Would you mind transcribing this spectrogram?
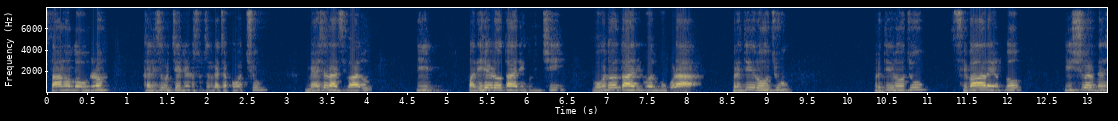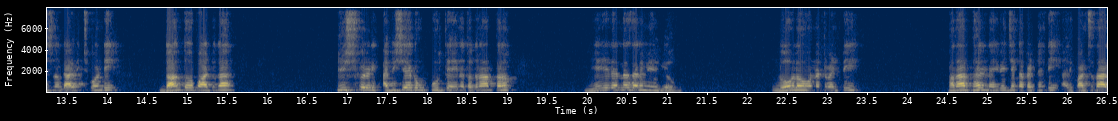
స్థానంలో ఉండడం కలిసి వచ్చేటువంటి సూచనగా చెప్పవచ్చు. మేషరాశి వారు ఈ పదిహేడో తారీఖు నుంచి ఒకటో తారీఖు వరకు కూడా ప్రతిరోజు ప్రతిరోజు శివాలయంలో ఈశ్వర దర్శనం గావించుకోండి. దాంతో పాటుగా ఈశ్వరుడి అభిషేకం పూర్తి అయిన తదనంతరం ఏదన్నా సరే మీరు లోలో ఉన్నటువంటి పదార్థాన్ని నైవేద్యంగా పెట్టండి. అది పంచదార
